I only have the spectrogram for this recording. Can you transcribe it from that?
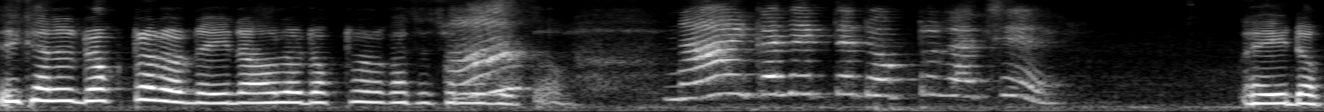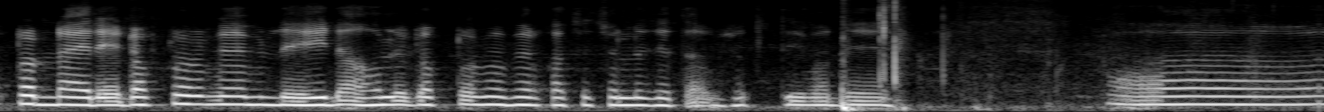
এইখানে ডক্টরও নেই না হলে ডক্টরের কাছে চলে যেতাম। না এখানে একটা ডক্টর আছে। এই ডক্টর নাই রে ডক্টর ম্যাম নেই না হলে ডক্টর ম্যামের কাছে চলে যেতাম সত্যি মানে। আহ,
